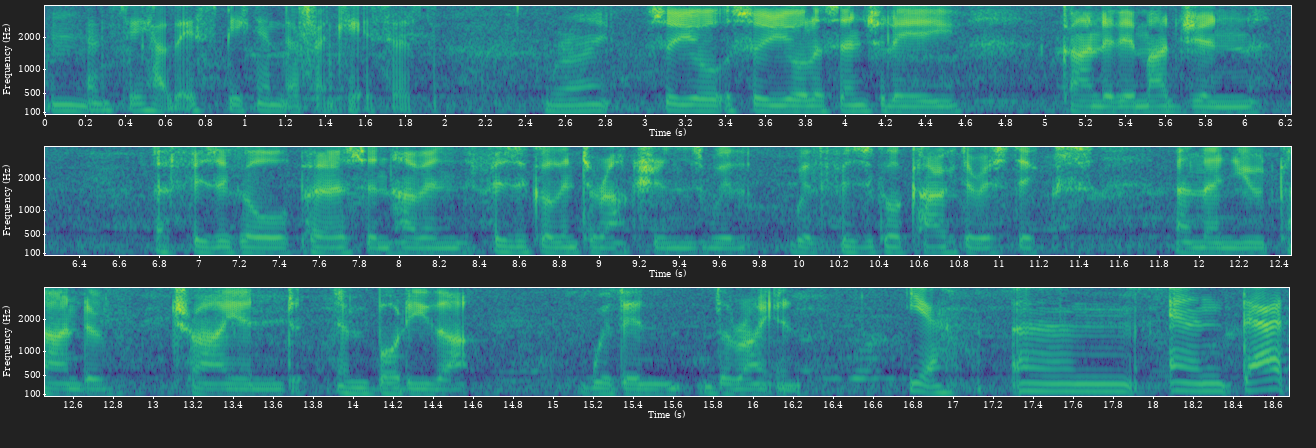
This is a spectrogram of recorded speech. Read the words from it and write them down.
and see how they speak in different cases. Right. So you'll so you'll essentially kind of imagine a physical person having physical interactions with with physical characteristics, and then you'd kind of try and embody that within the writing. Yeah, um, and that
